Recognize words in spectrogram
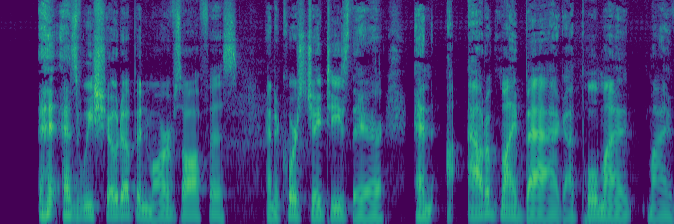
as we showed up in Marv's office, and of course JT's there, and out of my bag, I pull my my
